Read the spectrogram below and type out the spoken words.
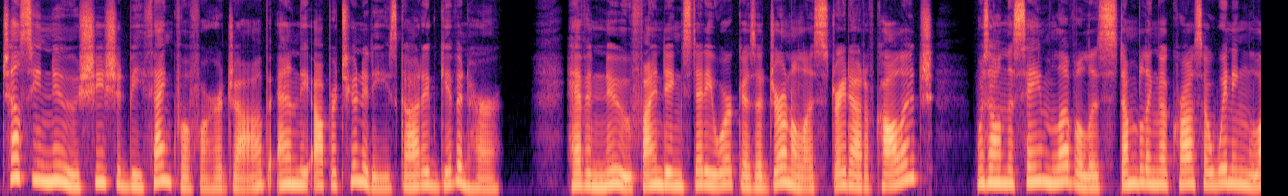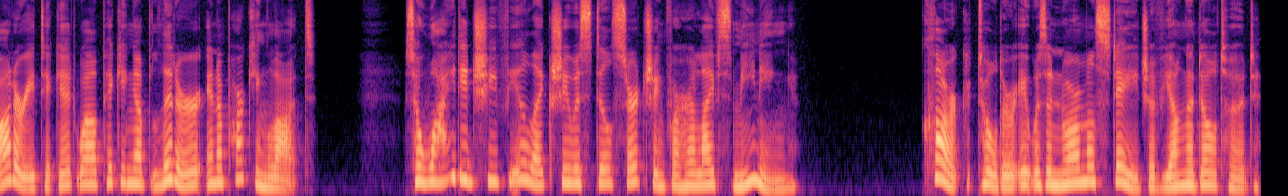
Chelsea knew she should be thankful for her job and the opportunities God had given her. Heaven knew finding steady work as a journalist straight out of college was on the same level as stumbling across a winning lottery ticket while picking up litter in a parking lot. So, why did she feel like she was still searching for her life's meaning? Clark told her it was a normal stage of young adulthood.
